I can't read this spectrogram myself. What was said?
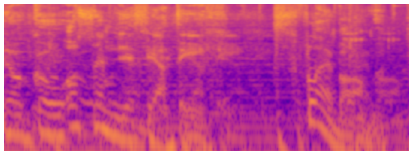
rokov 80 s Flebom.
